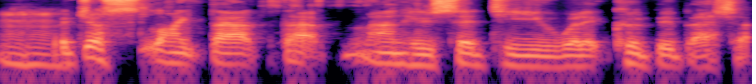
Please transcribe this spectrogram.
Mm-hmm. But just like that that man who said to you, "Well, it could be better,"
